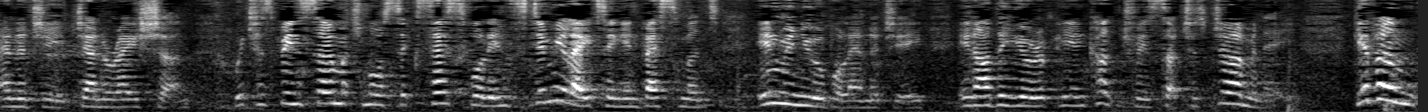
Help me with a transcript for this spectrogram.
energy generation, which has been so much more successful in stimulating investment in renewable energy in other European countries such as Germany. Given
